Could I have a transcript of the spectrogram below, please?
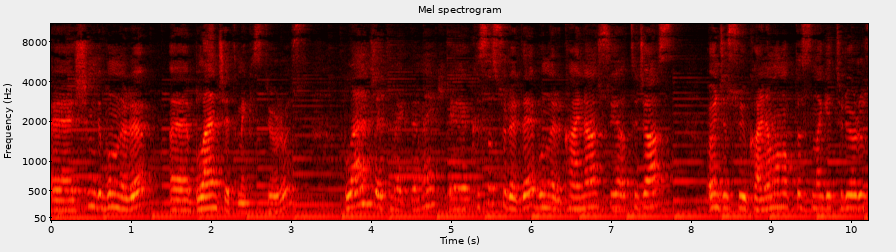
Ee, şimdi bunları e, blanch etmek istiyoruz. Blanch etmek demek e, kısa sürede bunları kaynar suya atacağız. Önce suyu kaynama noktasına getiriyoruz.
